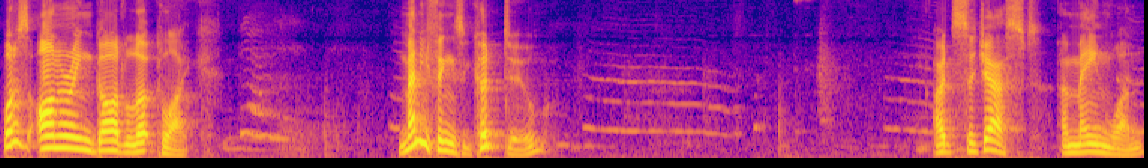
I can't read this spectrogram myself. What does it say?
What does honoring God look like? Many things you could do. I'd suggest a main one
